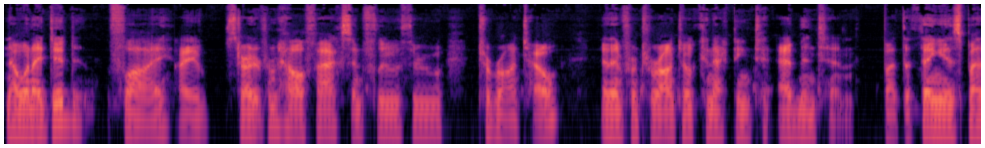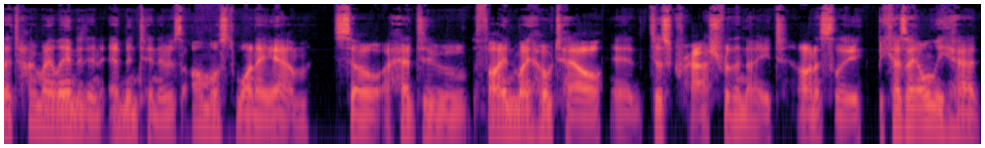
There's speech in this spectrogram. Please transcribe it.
Now, when I did fly, I started from Halifax and flew through Toronto, and then from Toronto connecting to Edmonton. But the thing is, by the time I landed in Edmonton, it was almost 1 a.m. So I had to find my hotel and just crash for the night, honestly, because I only had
